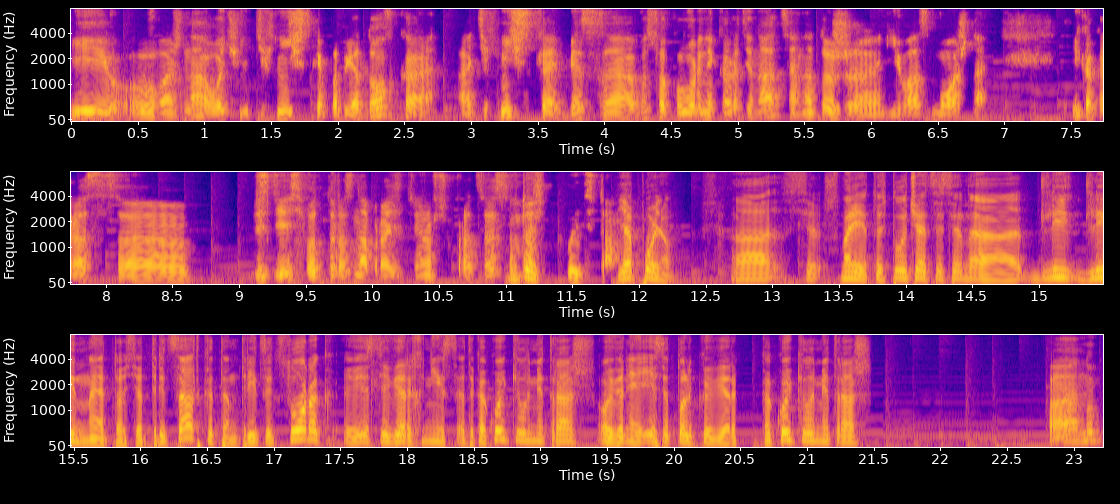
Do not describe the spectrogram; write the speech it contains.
и важна очень техническая подготовка, а техническая без высокого уровня координации, она тоже невозможна. И как раз здесь вот разнообразие тренировочного процесса ну, то есть, быть там. Я понял. А, смотри, то есть получается, если а, дли, длинная, то есть это тридцатка, там 30-40, если вверх-вниз, это какой километраж? Ой, вернее, если только вверх, какой километраж? А, ну,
